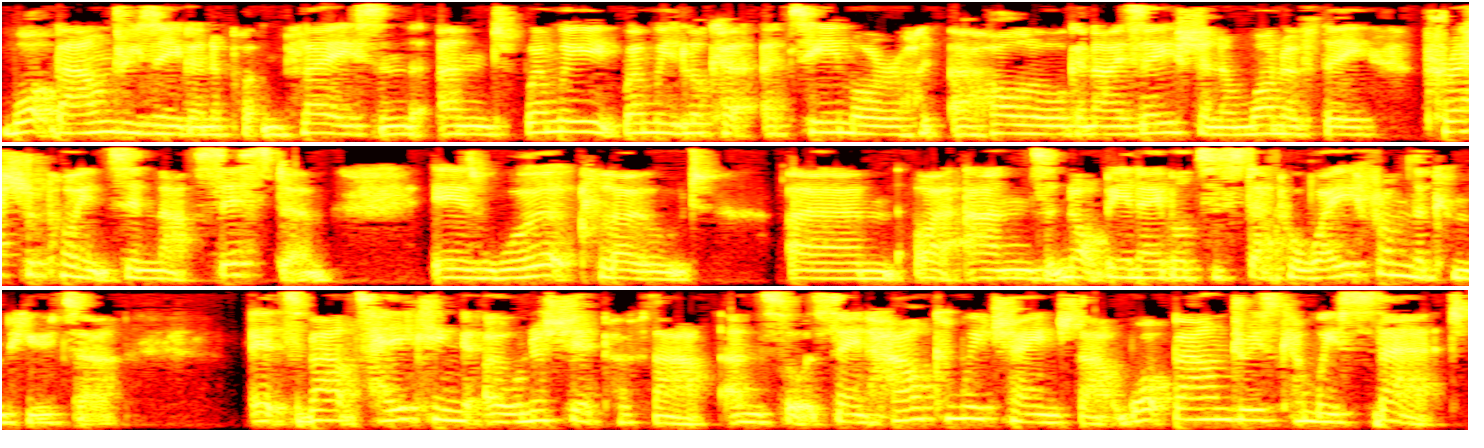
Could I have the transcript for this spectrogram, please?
what boundaries are you going to put in place? And, and when we, when we look at a team or a, a whole organization and one of the pressure points in that system is workload, um, and not being able to step away from the computer, it's about taking ownership of that and sort of saying, how can we change that? What boundaries can we set?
